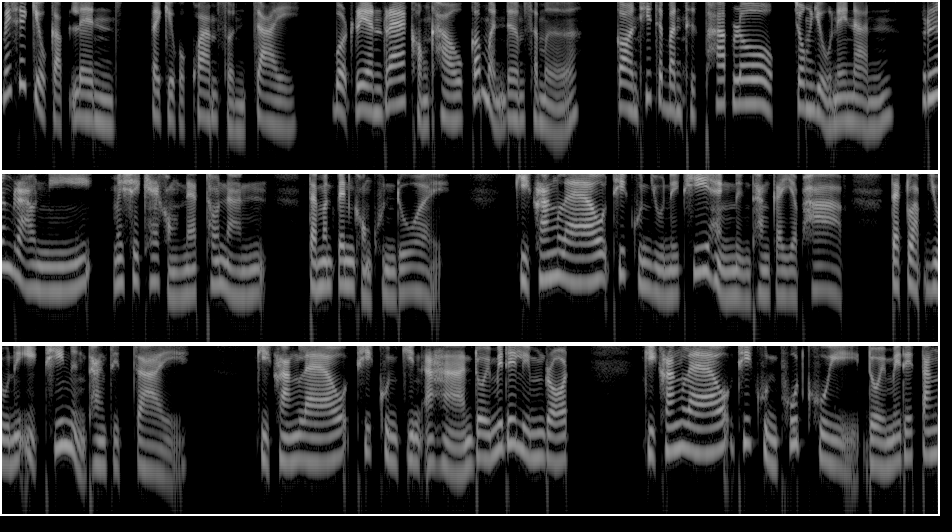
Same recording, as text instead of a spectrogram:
ไม่ใช่เกี่ยวกับเลนส์แต่เกี่ยวกับความสนใจ บทเรียนแรกของเขาก็เหมือนเดิมเสมอ ก่อนที่จะบันทึกภาพโลกจงอยู่ในนั้น เรื่องราวนี้ไม่ใช่แค่ของแนทเท่านั้น แต่มันเป็นของคุณด้วย กี่ครั้งแล้วที่คุณอยู่ในที่แห่งหนึ่งทางกายภาพ แต่กลับอยู่ในอีกที่หนึ่งทางจิตใจ กี่ครั้งแล้วที่คุณกินอาหารโดยไม่ได้ลิ้มรส กี่ครั้งแล้วที่คุณพูดคุยโดยไม่ได้ตั้ง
